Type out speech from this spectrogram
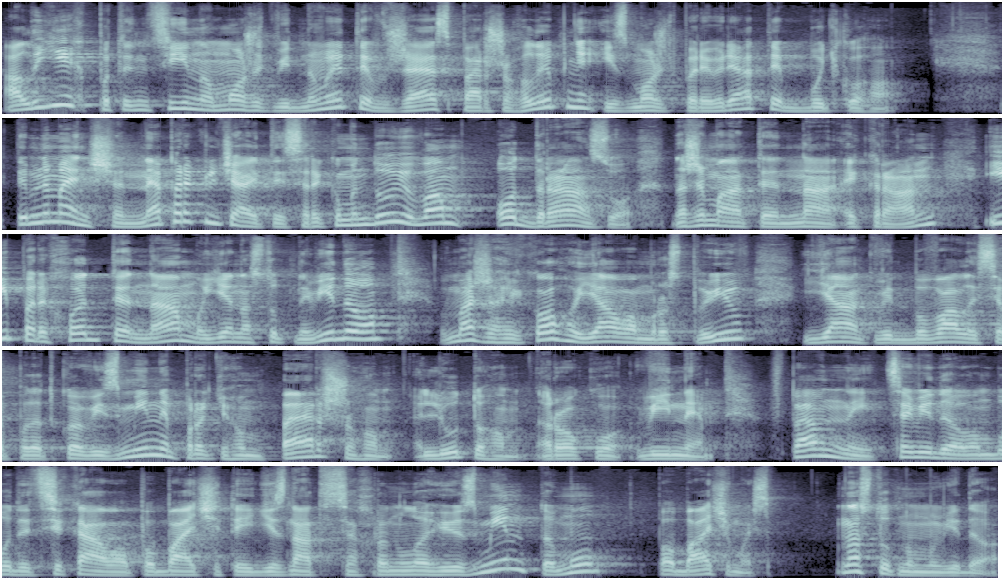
але їх потенційно можуть відновити вже з 1 липня і зможуть перевіряти будь-кого. Тим не менше, не переключайтесь, рекомендую вам одразу нажимати на екран і переходити на моє наступне відео, в межах якого я вам розповів, як відбувалися податкові зміни протягом 1 лютого року війни. Впевнений, це відео вам буде цікаво побачити і дізнатися хронологію змін, тому побачимось в наступному відео.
